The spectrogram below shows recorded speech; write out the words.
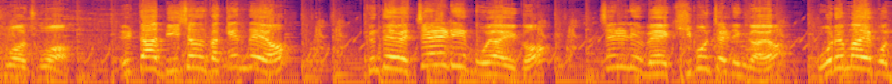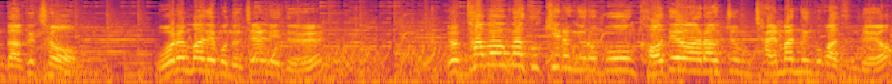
좋아 좋아. 일단 미션은 다 깼네요. 근데 왜 젤리 뭐야 이거? 젤리 왜 기본 젤리인가요? 오랜만에 본다 그쵸? 오랜만에 보는 젤리들. 요 타방마 쿠키랑 여러분 거대화랑 좀 잘 맞는 것 같은데요?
